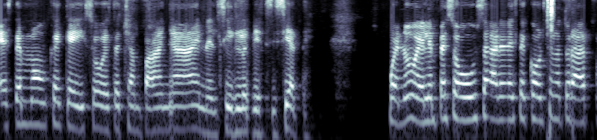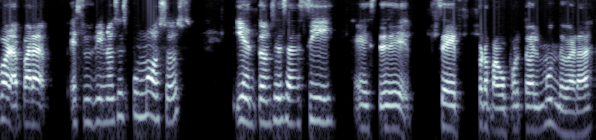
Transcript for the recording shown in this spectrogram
Este monje que hizo esta champaña en el siglo XVII. Bueno, él empezó a usar este corcho natural para, para sus vinos espumosos y entonces así este, se propagó por todo el mundo, ¿verdad?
